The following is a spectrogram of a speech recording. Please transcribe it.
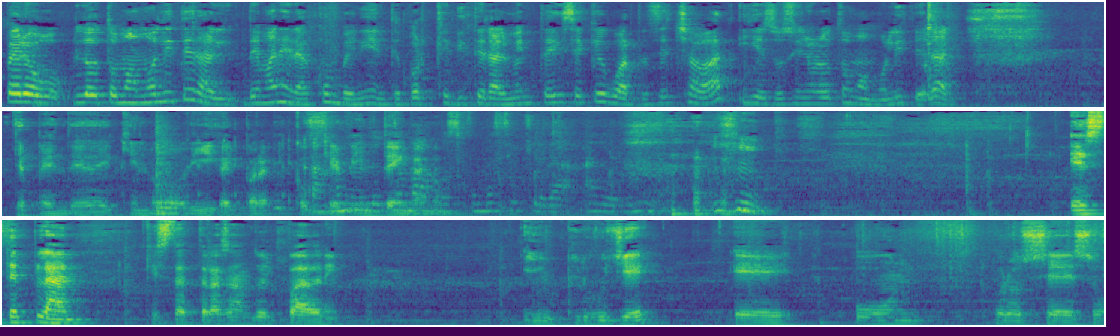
Pero lo tomamos literal de manera conveniente, porque literalmente dice que guardes el Shabbat y eso sí no lo tomamos literal. depende de quien lo diga y para y con Ajá, qué No fin lo tenga, ¿no? como si fuera a dormir. Este plan que está trazando el Padre incluye eh, un proceso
